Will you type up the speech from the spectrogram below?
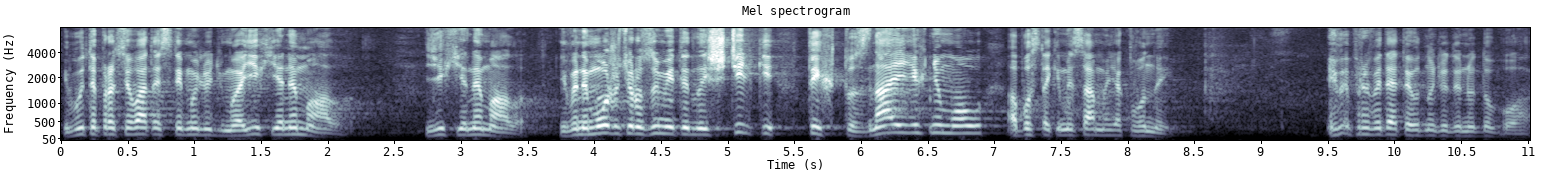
і будете працювати з тими людьми, а їх є немало. Їх є немало. І вони можуть розуміти лише тільки тих, хто знає їхню мову, або з такими самими, як вони. І ви приведете одну людину до Бога.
